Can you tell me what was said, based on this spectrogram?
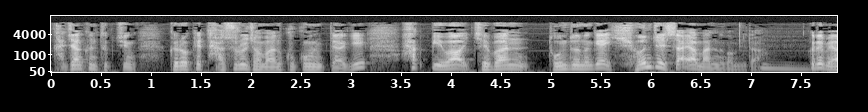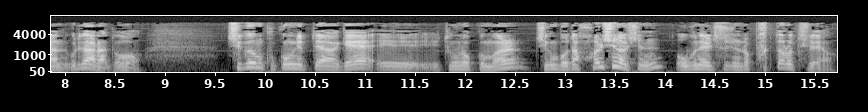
가장 큰 특징, 그렇게 다수를 점하는 국공립대학이 학비와 제반 돈 드는 게 현저히 싸야 맞는 겁니다. 음. 그러면 우리나라도 지금 국공립대학의 이 등록금을 지금보다 훨씬 훨씬 5분의 1 수준으로 팍 떨어뜨려요.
